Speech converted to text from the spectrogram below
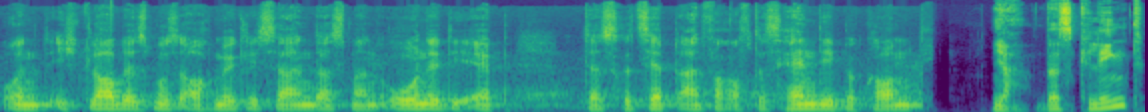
Und ich glaube, es muss auch möglich sein, dass man ohne die App das Rezept einfach auf das Handy bekommt. Ja, das klingt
